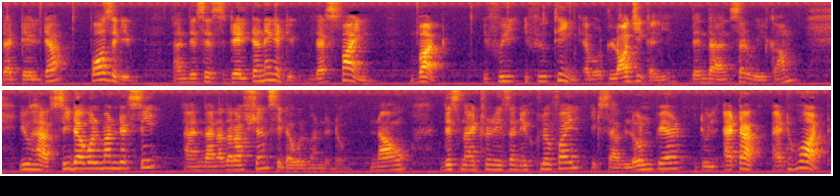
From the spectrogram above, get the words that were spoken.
that delta positive and this is delta negative that's fine. But if we if you think about logically then the answer will come. You have c double bonded c and another option c double bonded o. Now this nitrogen is a nucleophile. It's a lone pair. It will attack at what?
